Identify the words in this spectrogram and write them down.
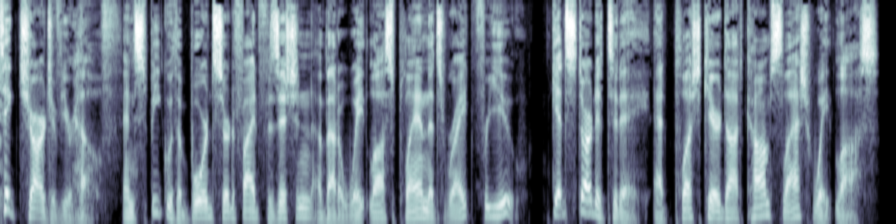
Take charge of your health and speak with a board-certified physician about a weight loss plan that's right for you. Get started today at plushcare.com slash weight loss.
